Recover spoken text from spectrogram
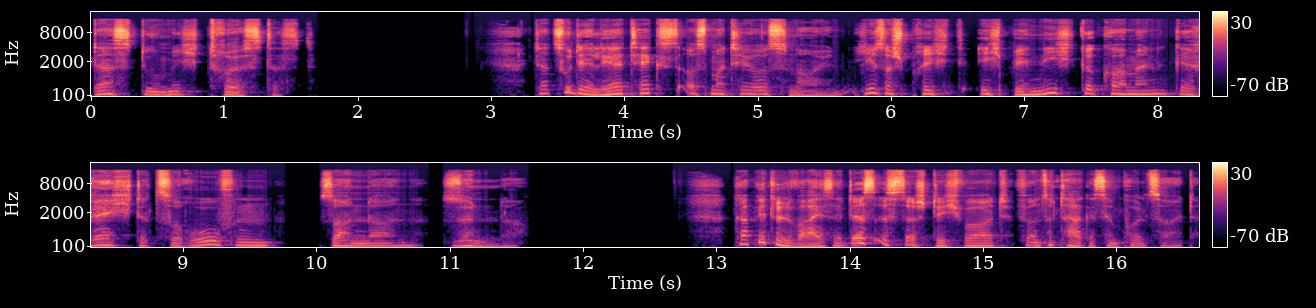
dass du mich tröstest. Dazu der Lehrtext aus Matthäus 9. Jesus spricht: Ich bin nicht gekommen, Gerechte zu rufen, sondern Sünder. Kapitelweise, das ist das Stichwort für unseren Tagesimpuls heute.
